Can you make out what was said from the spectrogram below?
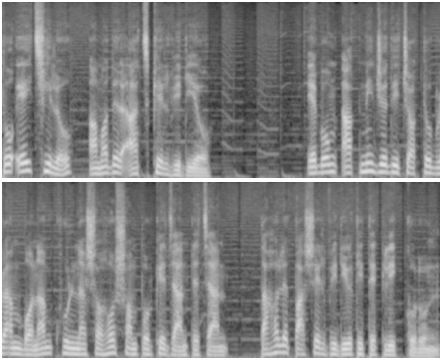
তো এই ছিল আমাদের আজকের ভিডিও। এবং আপনি যদি চট্টগ্রাম বনাম খুলনা শহর সম্পর্কে জানতে চান, তাহলে পাশের ভিডিওটিতে ক্লিক করুন।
